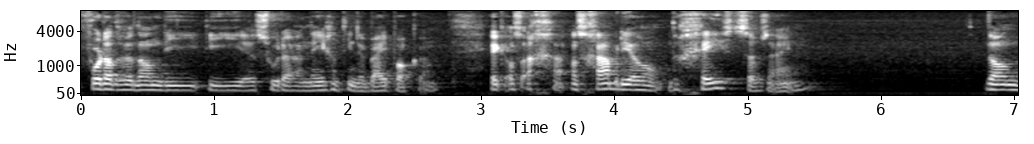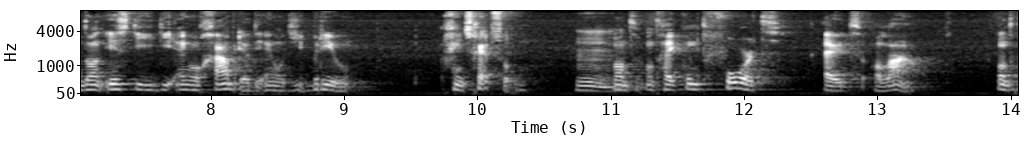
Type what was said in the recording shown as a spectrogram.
voordat we dan die, die eh, Surah 19 erbij pakken. Kijk, als, als Gabriel de geest zou zijn, dan, dan is die, die engel Gabriel, die engel Jibril, geen schepsel. Hmm. Want, want hij komt voort uit Allah. Want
